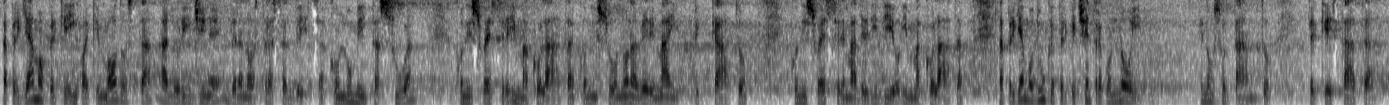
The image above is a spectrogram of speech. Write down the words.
La preghiamo perché in qualche modo sta all'origine della nostra salvezza, con l'umiltà sua, con il suo essere immacolata, con il suo non avere mai peccato, con il suo essere Madre di Dio immacolata. La preghiamo dunque perché c'entra con noi e non soltanto perché è stata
